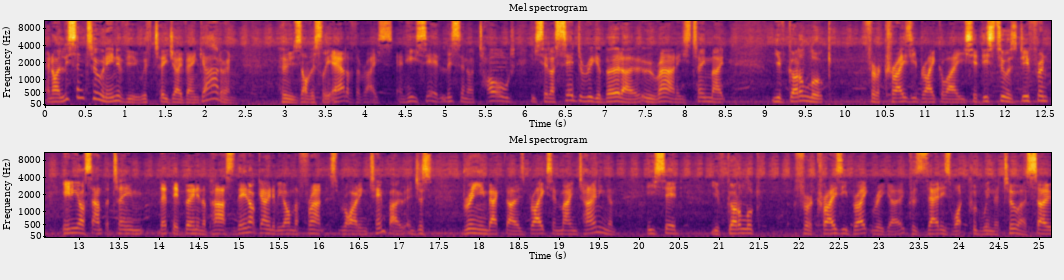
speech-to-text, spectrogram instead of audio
and I listened to an interview with Tejay Van Garderen, who's obviously out of the race, and he said, "Listen, I told," he said, "I said to Rigoberto Uran, his teammate, you've got to look for a crazy breakaway." He said, "This tour is different. Ineos aren't the team that they've been in the past. They're not going to be on the front riding tempo and just bringing back those breaks and maintaining them." He said, "You've got to look." For a crazy break, Rigo, because that is what could win the tour. So,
